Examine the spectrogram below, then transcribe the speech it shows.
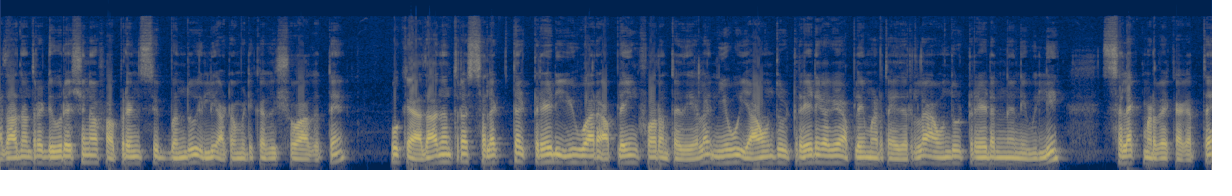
ಅದಾದ ನಂತರ ಡ್ಯೂರೇಷನ್ ಆಫ್ ಅಪ್ರೆಂಟಿಸ್ಶಿಪ್ ಬಂದು ಇಲ್ಲಿ ಆಟೋಮೆಟಿಕ್ಕಾಗಿ ಶೋ ಆಗುತ್ತೆ. ಓಕೆ ಅದಾದ ನಂತರ select the trade you are applying for ಅಂತ ಇದೆಯಲ್ಲ, ನೀವು ಯಾವೊಂದು ಟ್ರೇಡ್ಗಾಗಿ ಅಪ್ಲೈ ಮಾಡ್ತಾ ಇದ್ದೀರಲ್ಲ, ಆ ಒಂದು ಟ್ರೇಡನ್ನು ನೀವು ಇಲ್ಲಿ ಸೆಲೆಕ್ಟ್ ಮಾಡಬೇಕಾಗತ್ತೆ.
